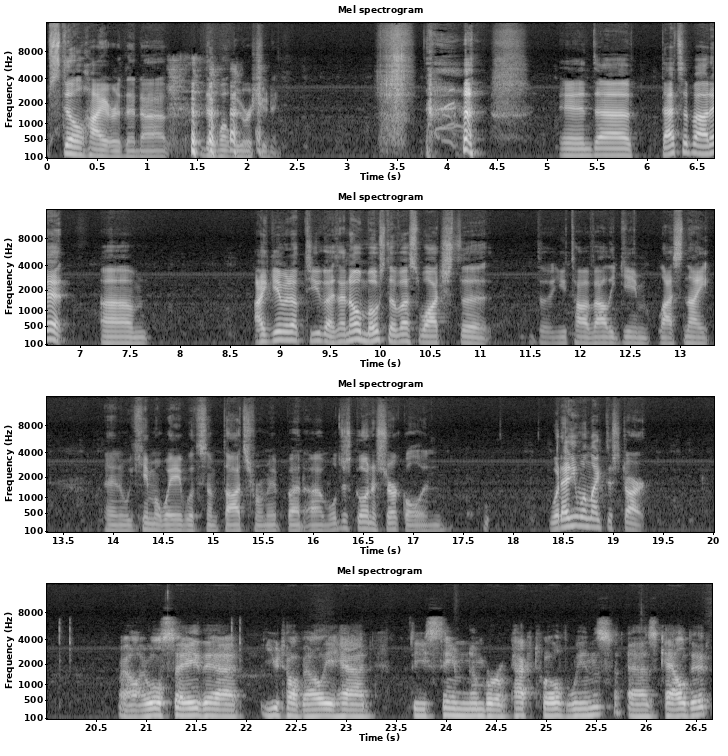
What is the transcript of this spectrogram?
still higher than uh, than what we were shooting. and uh, that's about it. Um, I give it up to you guys. I know most of us watched the the Utah Valley game last night, and we came away with some thoughts from it. But uh, we'll just go in a circle. And would anyone like to start? Well, I will say that Utah Valley had the same number of Pac-12 wins as Cal did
